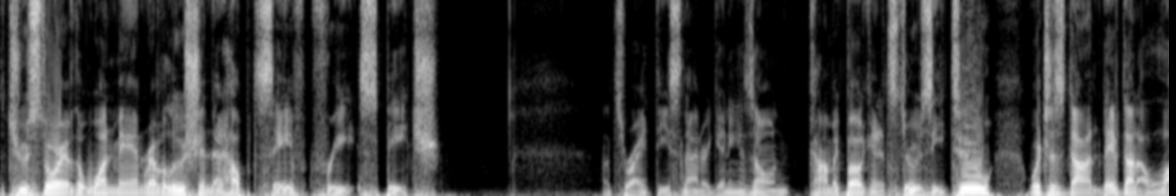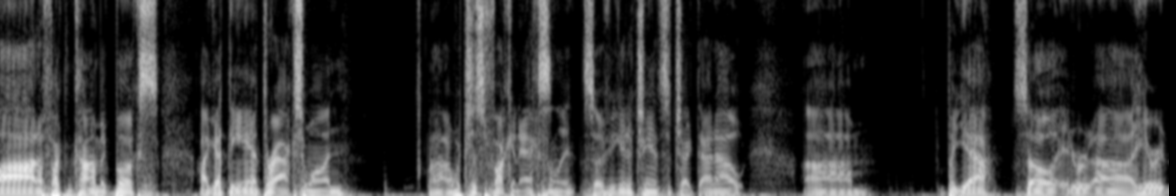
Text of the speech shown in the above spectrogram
The True Story of the One Man Revolution That Helped Save Free Speech. That's right, Dee Snider getting his own comic book, and it's through Z2, which is done. They've done a lot of fucking comic books. I got the Anthrax one, uh, which is fucking excellent. So if you get a chance to check that out, um, but yeah, so it uh, here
